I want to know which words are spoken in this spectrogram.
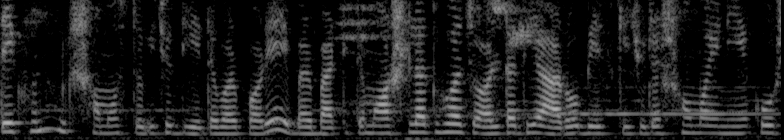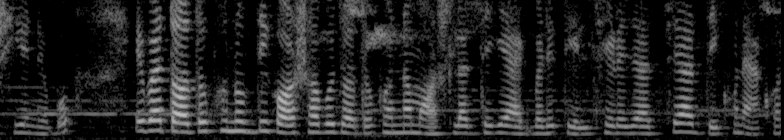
দেখুন, সমস্ত কিছু দিয়ে দেওয়ার পরে এবার বাটিতে মশলা ধোয়া, জলটা দিয়ে আরও বেশ কিছুটা সময় নিয়ে কষিয়ে নেব। এবার ততক্ষণ অবধি কষাবো, যতক্ষণ না মশলার থেকে একবারে তেল ছেড়ে যাচ্ছে। আর দেখুন, এখন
